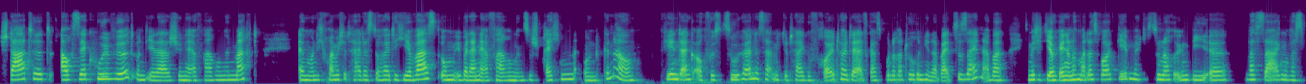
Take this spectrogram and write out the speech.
startet, auch sehr cool wird und ihr da schöne Erfahrungen macht. Ähm, und ich freue mich total, dass du heute hier warst, um über deine Erfahrungen zu sprechen. Und genau, vielen Dank auch fürs Zuhören. Es hat mich total gefreut, heute als Gastmoderatorin hier dabei zu sein. Aber jetzt möchte ich dir auch gerne nochmal das Wort geben. Möchtest du noch irgendwie äh, was sagen, was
